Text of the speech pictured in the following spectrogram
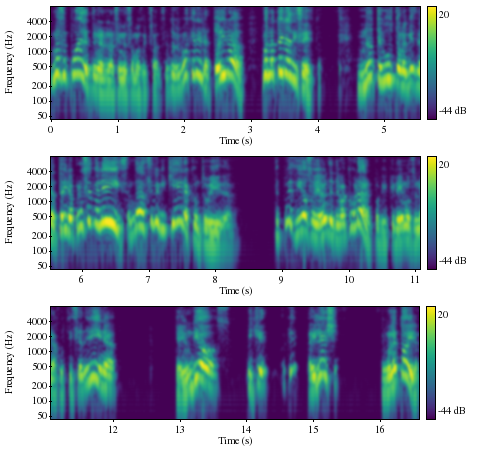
no se puede tener relaciones homosexuales. Entonces, ¿vos querés la toira? Pues la toira dice esto no te gusta lo que es la toira, pero sé feliz, anda a hacer lo que quieras con tu vida. Después Dios obviamente te va a cobrar, porque creemos en una justicia divina, que hay un Dios y que hay leyes, según la toira.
